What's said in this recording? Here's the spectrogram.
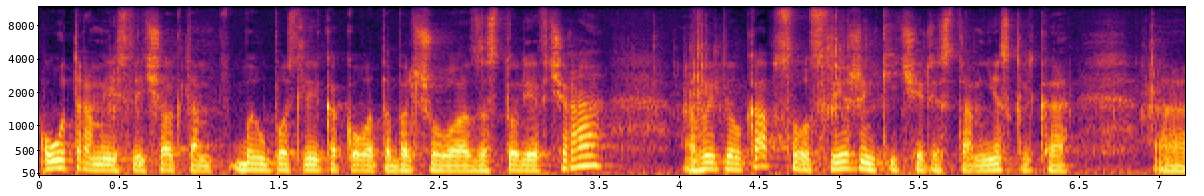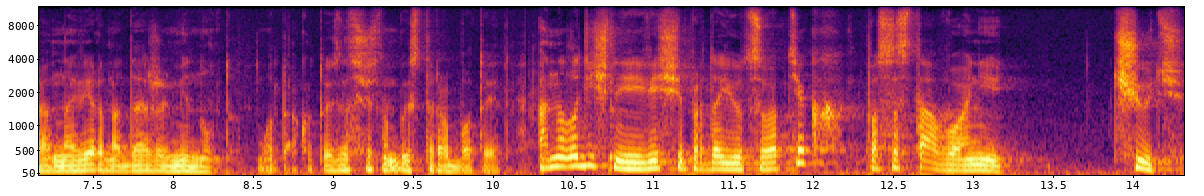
утром, если человек там был после какого-то большого застолья вчера, Выпил капсулу свеженький через там несколько, э, наверное, даже минут. Вот так вот. То есть достаточно быстро работает. Аналогичные вещи продаются в аптеках. По составу они чуть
